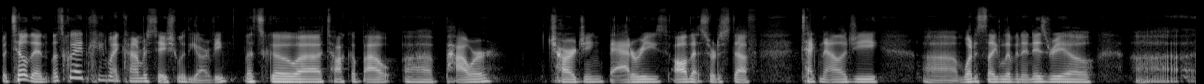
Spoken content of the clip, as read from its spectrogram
but till then, let's go ahead and kick my conversation with Yarvi. Let's go uh, talk about uh, power, charging, batteries, all that sort of stuff, technology, uh, what it's like living in Israel, uh,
